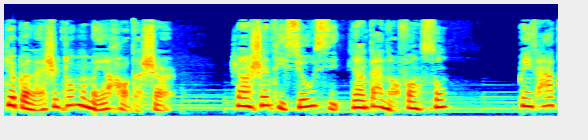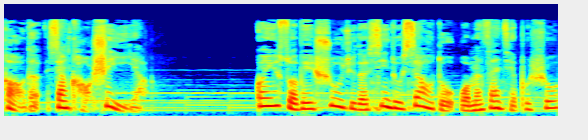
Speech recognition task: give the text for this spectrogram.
这本来是多么美好的事儿，让身体休息，让大脑放松，被他搞得像考试一样。关于所谓数据的信度效度，我们暂且不说。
